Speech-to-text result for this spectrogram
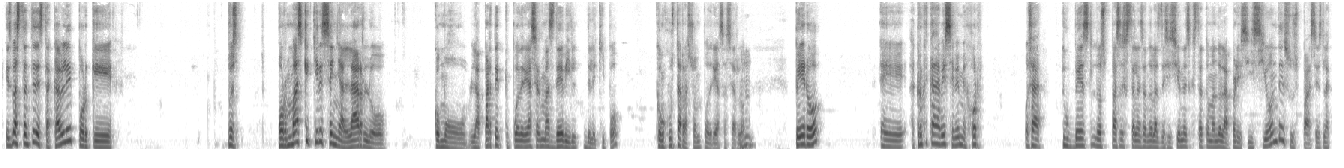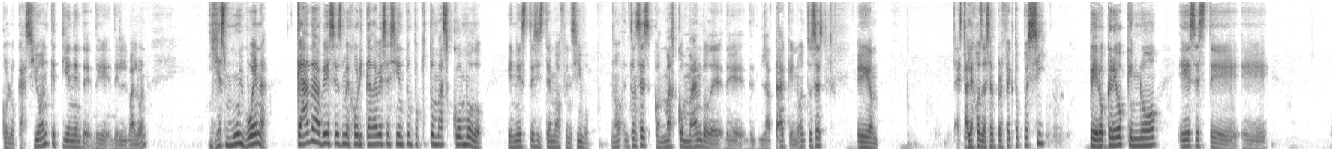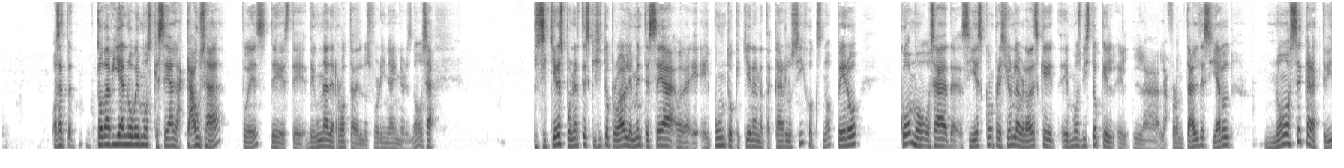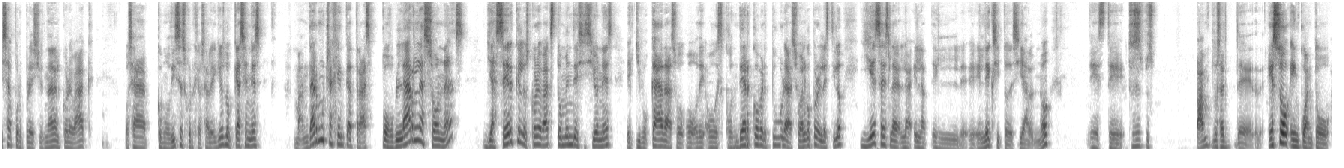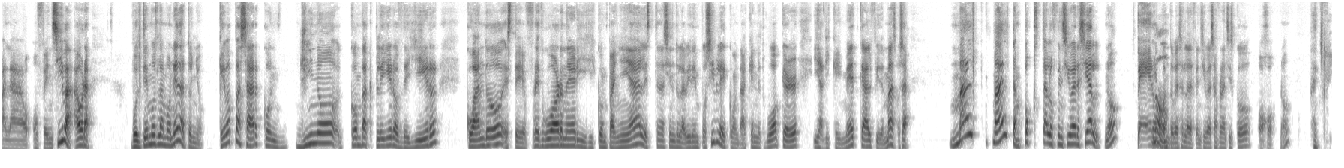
es bastante destacable porque, pues, por más que quieres señalarlo como la parte que podría ser más débil del equipo, con justa razón podrías hacerlo, pero eh, creo que cada vez se ve mejor. O sea, tú ves los pases que está lanzando, las decisiones que está tomando, la precisión de sus pases, la colocación que tienen del balón, y es muy buena cada vez es mejor y cada vez se siente un poquito más cómodo en este sistema ofensivo, ¿no? Entonces, con más comando del de, ataque, ¿no? Entonces, eh, ¿está lejos de ser perfecto? Pues sí, pero creo que no es este... Eh, o sea, todavía no vemos que sea la causa, pues, de, este, de una derrota de los 49ers, ¿no? O sea, pues, si quieres ponerte exquisito, probablemente sea e, el punto que quieran atacar los Seahawks, ¿no? Pero, ¿cómo? O sea, si es compresión, la verdad es que hemos visto que la, frontal de Seattle no se caracteriza por presionar al coreback. O sea, como dices, Jorge, o ellos lo que hacen es mandar mucha gente atrás, poblar las zonas y hacer que los corebacks tomen decisiones equivocadas o, de, esconder coberturas o algo por el estilo. Y ese es el, éxito de Seattle, ¿no? Este, entonces, pues, vamos, o sea, eso en cuanto a la ofensiva. Ahora, volteemos la moneda, Toño. ¿Qué va a pasar con Gino Comeback Player of the Year cuando este Fred Warner y, compañía le estén haciendo la vida imposible con a Kenneth Walker y a DK Metcalf y demás? O sea, mal, mal, tampoco está la ofensiva de Seattle, ¿no? Pero cuando ves a la defensiva de San Francisco, ojo, ¿no?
